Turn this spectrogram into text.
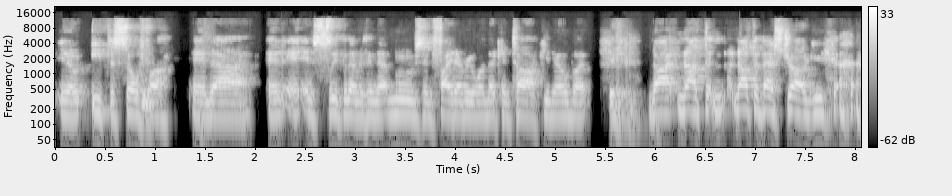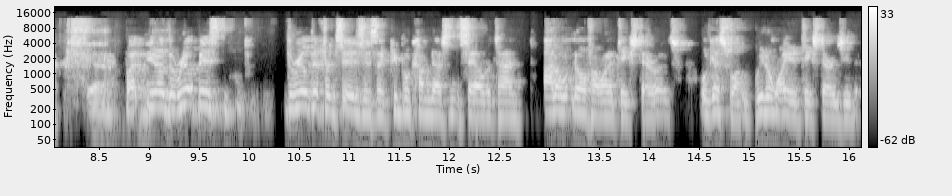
you know, eat the sofa and uh and, and sleep with everything that moves and fight everyone that can talk. You know, but not not the not the best drug. yeah. But you know, the real business. The real difference is, is like people come to us and say all the time, "I don't know if I want to take steroids." Well, guess what? We don't want you to take steroids either.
